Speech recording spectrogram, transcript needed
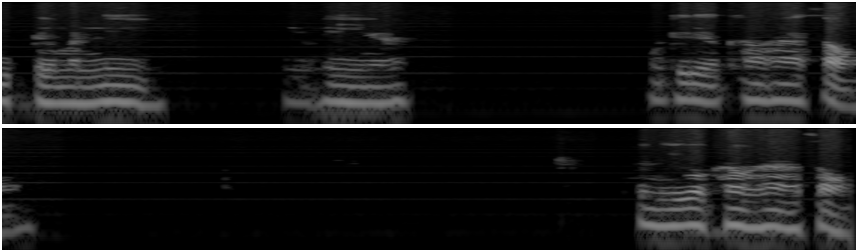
มิเตอร์มันนี่อยู่นี่นะงวดที่แล้วเข้าห้าสอง อันนี้ก็เข้าห้าสอง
